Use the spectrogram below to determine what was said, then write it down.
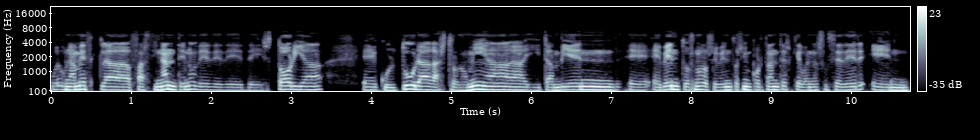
una mezcla fascinante, ¿no? De, de, de historia, eh, cultura, gastronomía y también eh, eventos, ¿no? Los eventos importantes que van a suceder en,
